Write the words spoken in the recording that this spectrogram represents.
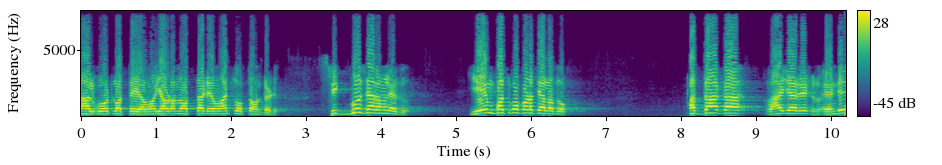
నాలుగు ఓట్లు వస్తాయేమో ఎవడన్నా వస్తాడేమో అని చూస్తూ ఉంటాడు. సిగ్గుచారం లేదు. ఏం బతుకో కూడా తెలదు. పద్దాక రాజారెడ్డి అండి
